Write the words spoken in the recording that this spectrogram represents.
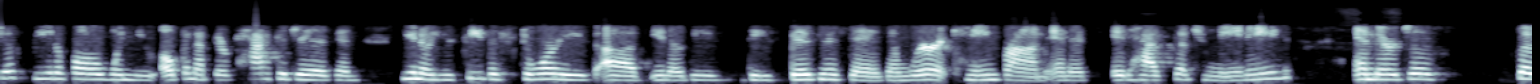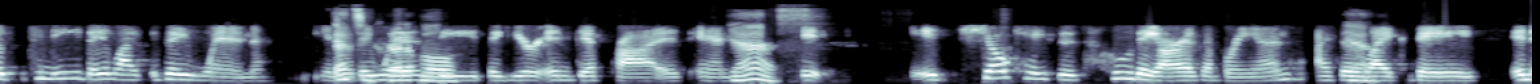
just beautiful when you open up their packages and you know you see the stories of you know these these businesses and where it came from and it's, it has such meaning and they're just so to me they like they win you know That's they incredible. win the the year end gift prize and Yes. it it showcases who they are as a brand. I feel Yeah. like they in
